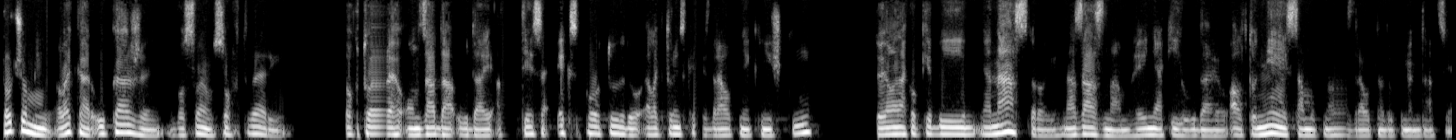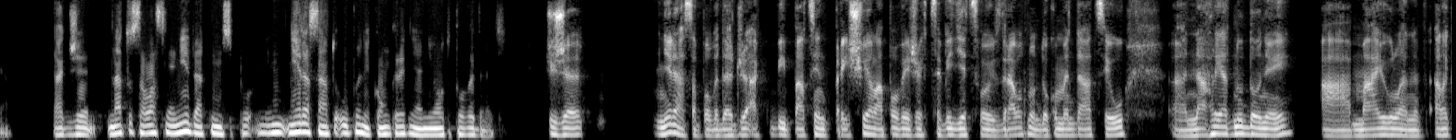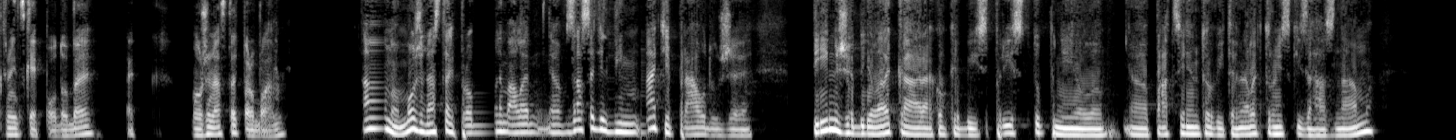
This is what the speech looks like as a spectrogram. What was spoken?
To, čo mi lekár ukáže vo svojom softvéri, do ktorého on zadá údaj a tie sa exportujú do elektronickej zdravotnej knižky, to je len ako keby nástroj na záznam hej, nejakých údajov, ale to nie je samotná zdravotná dokumentácia. Takže na to sa vlastne nedá, tým spo- nedá sa na to úplne konkrétne ani odpovedať. Čiže nedá sa povedať, že ak by pacient prišiel a povie, že chce vidieť svoju zdravotnú dokumentáciu, e, nahliadnúť do nej a majú len v elektronickej podobe, tak môže nastať problém. Áno, môže nastať problém, ale v zásade vy máte pravdu, že tým, že by lekár ako keby sprístupnil e, pacientovi ten elektronický záznam,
